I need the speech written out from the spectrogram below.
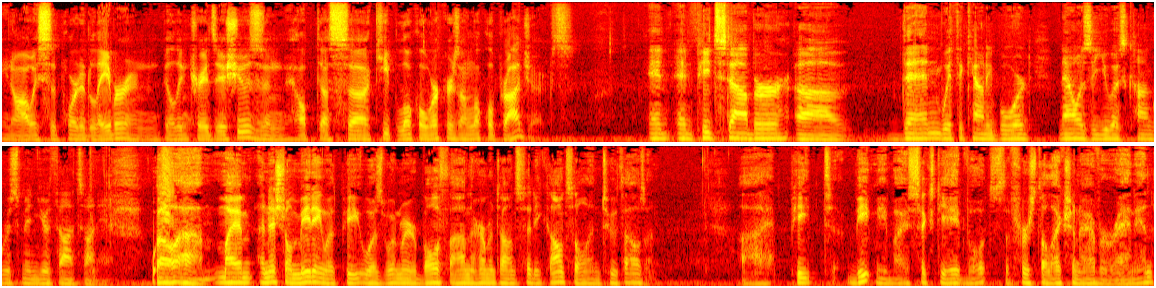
you know, always supported labor and building trades issues and helped us uh, keep local workers on local projects. And, and Pete Stauber, uh, then with the county board, now as a U.S. congressman, your thoughts on him? Well, um, my initial meeting with Pete was when we were both on the Hermantown City Council in 2000. Uh, Pete beat me by 68 votes, the first election I ever ran in,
